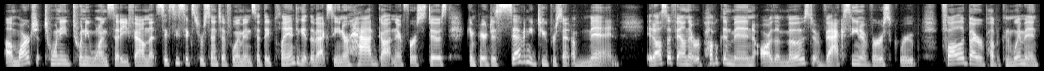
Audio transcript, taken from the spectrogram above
A March 2021 study found that 66% of women said they planned to get the vaccine or had gotten their first dose, compared to 72% of men. It also found that Republican men are the most vaccine averse group, followed by Republican women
